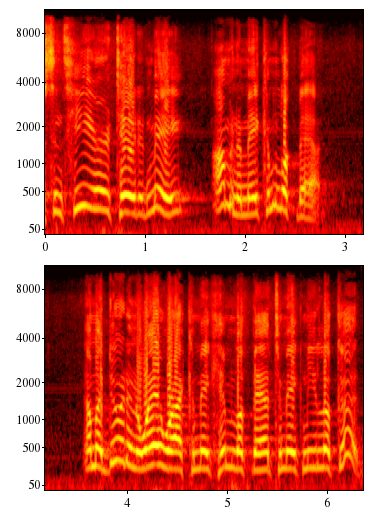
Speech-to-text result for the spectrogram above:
since he irritated me, I'm going to make him look bad. I'm going to do it in a way where I can make him look bad to make me look good.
